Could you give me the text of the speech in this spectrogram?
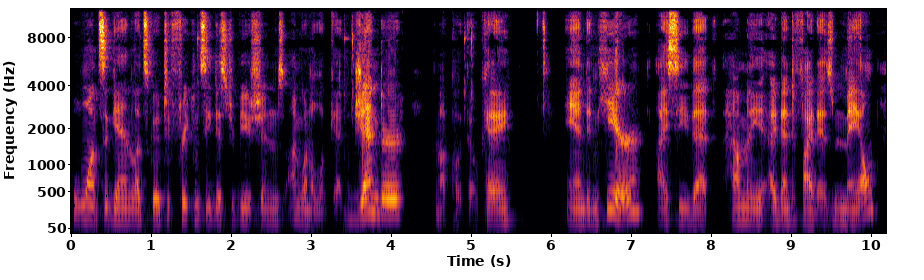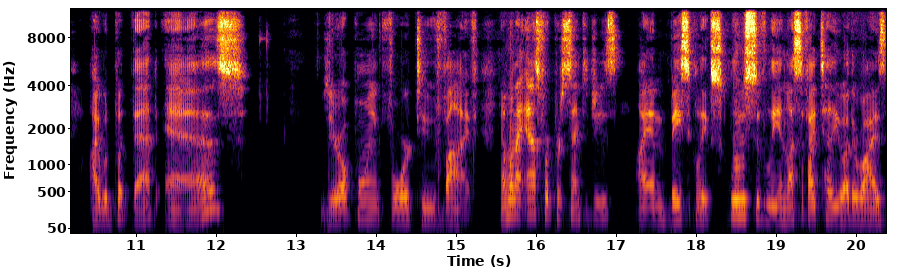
Once again, let's go to frequency distributions. I'm going to look at gender, and I'll click OK. And in here, I see that how many identified as male. I would put that as 0.425. Now when I ask for percentages, I am basically exclusively, unless if I tell you otherwise,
